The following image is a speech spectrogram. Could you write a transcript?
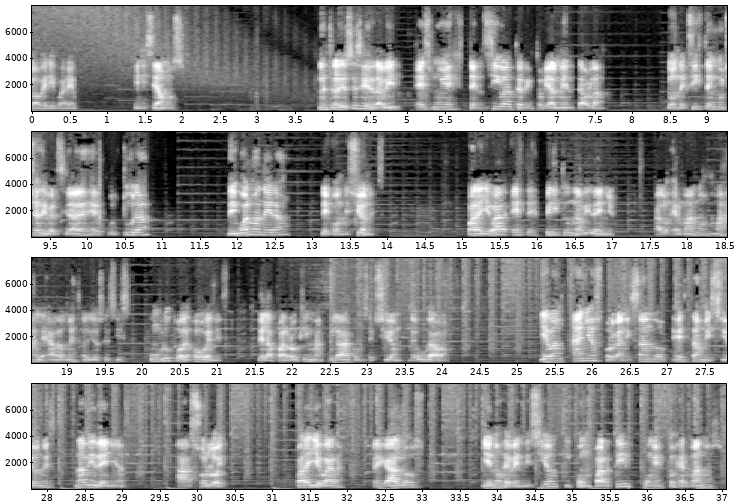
Lo averiguaremos. Iniciamos. Nuestra diócesis de David es muy extensiva territorialmente hablando, donde existen muchas diversidades de cultura, de igual manera de condiciones. Para llevar este espíritu navideño a los hermanos más alejados de nuestra diócesis, un grupo de jóvenes de la parroquia Inmaculada Concepción de Ugaba llevan años organizando estas misiones navideñas a Soloy para llevar regalos, llenos de bendición y compartir con estos hermanos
